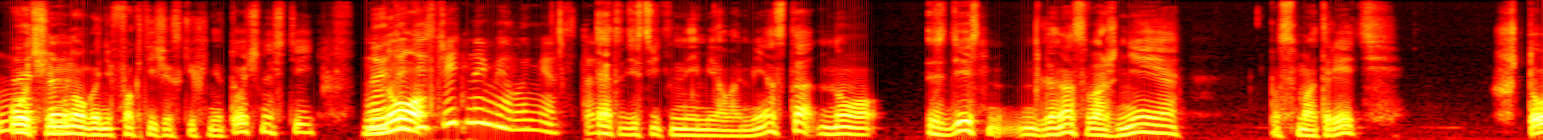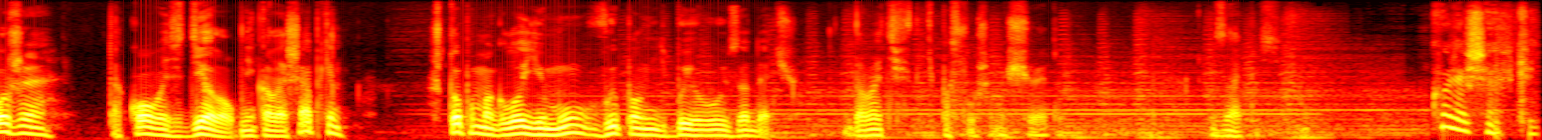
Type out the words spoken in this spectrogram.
Но Очень это- много нефактических неточностей. Но, но это действительно имело место. это действительно имело место, но здесь для нас важнее посмотреть, что же такого сделал Николай Шапкин, что помогло ему выполнить боевую задачу. Давайте все-таки послушаем еще эту запись. Коля Шапкин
